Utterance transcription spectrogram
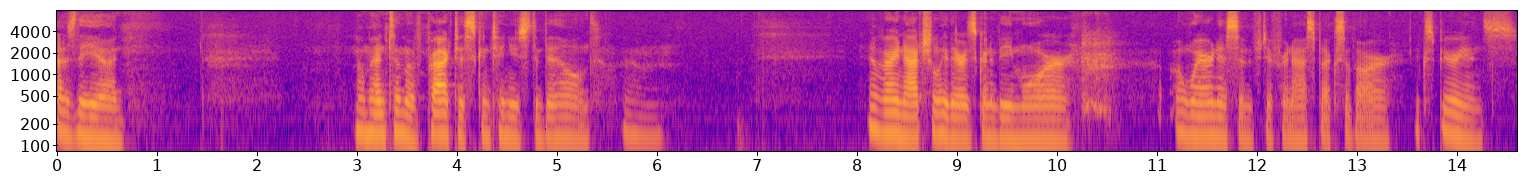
as the uh, momentum of practice continues to build, um, you know, very naturally there's going to be more awareness of different aspects of our experience.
